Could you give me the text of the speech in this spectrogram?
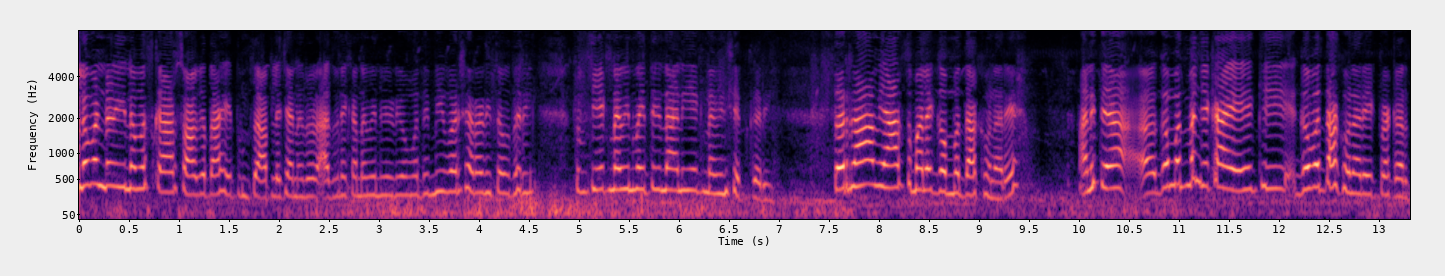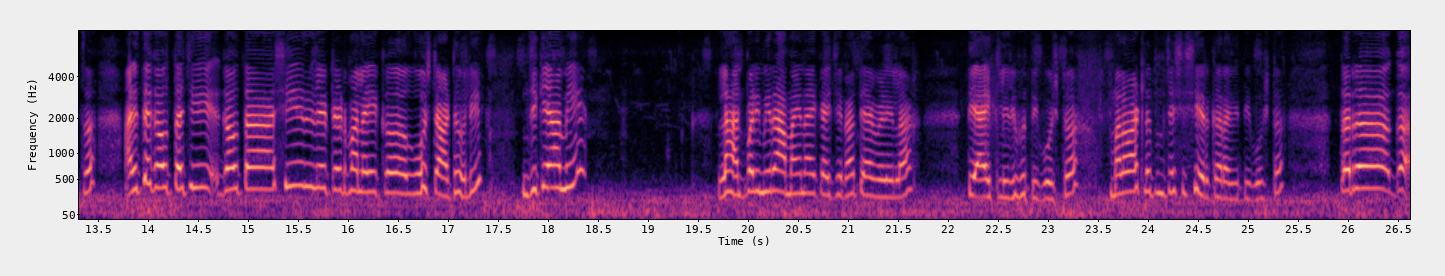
हॅलो मंडळी नमस्कार स्वागत आहे तुमचं आपल्या चॅनलवर अजून एका नवीन व्हिडिओमध्ये मी वर्षा राणी चौधरी तुमची एक नवीन मैत्रीण आणि एक नवीन शेतकरी. तर ना मी आज तुम्हाला एक गंमत दाखवणार आहे. आणि त्या गंमत म्हणजे काय आहे की गवत दाखवणार आहे एक प्रकारचं. आणि त्या गवताची गवताशी रिलेटेड मला एक गोष्ट आठवली जी की आम्ही लहानपणी मी रामायण ऐकायचे ना त्यावेळेला ती ऐकलेली होती गोष्ट. मला वाटलं तुमच्याशी शेअर करावी ती गोष्ट. तर ग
